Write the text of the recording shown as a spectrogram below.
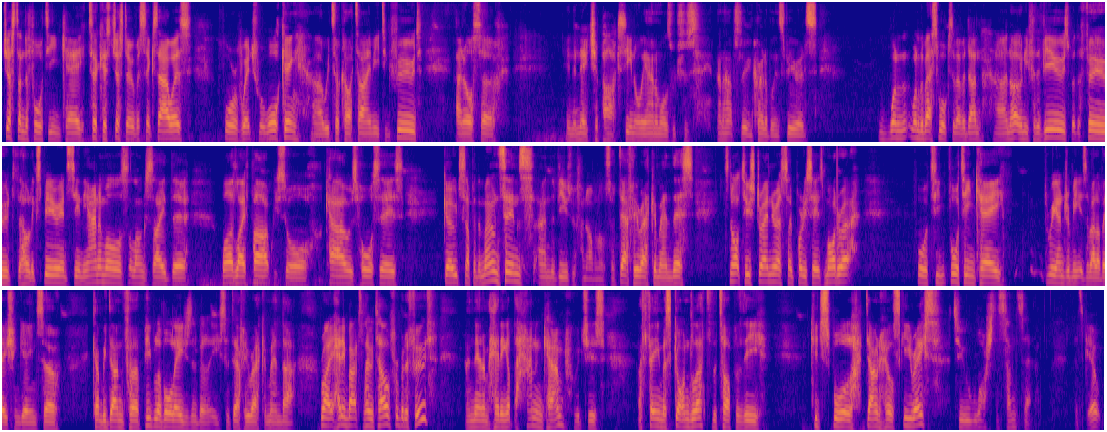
just under 14k. Took us just over six hours, four of which were walking. Uh, we took our time eating food and also in the nature park, seeing all the animals, which was an absolute incredible experience. One of the, one of the best walks I've ever done, uh, not only for the views, but the food, the whole experience, seeing the animals alongside the wildlife park. We saw cows, horses, goats up in the mountains, and the views were phenomenal. So definitely recommend this. It's not too strenuous. I'd probably say it's moderate. 14, 14K, 300 meters of elevation gain. So can be done for people of all ages and abilities. So definitely recommend that. Right, heading back to the hotel for a bit of food. And then I'm heading up the Hahnenkamm, which is a famous gondola to the top of the Kitzbühel downhill ski race to watch the sunset. Let's go.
